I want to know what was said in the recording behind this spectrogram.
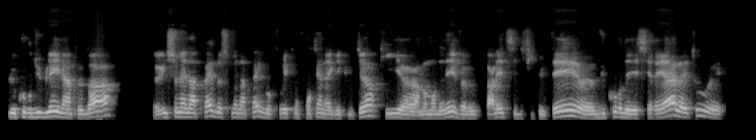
Le cours du blé, il est un peu bas. Euh, une semaine après, deux semaines après, vous vous retrouvez confronté à un agriculteur qui, euh, à un moment donné, va vous parler de ses difficultés, euh, du cours des céréales et tout. Et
